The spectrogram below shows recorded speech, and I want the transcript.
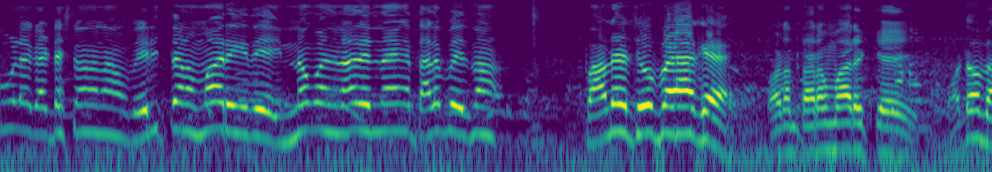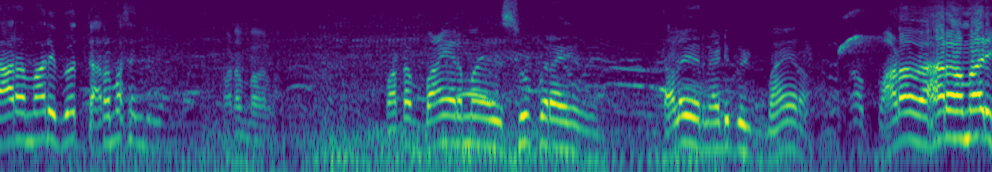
ஸ்கூலை கட்டஸ்டம் தான் வெறித்தனமாக இருக்குது. இன்னும் கொஞ்ச நாள் இருந்தால் எங்கள் தளபதி தான். படம் சூப்பராக இருக்கு. படம் தரமா இருக்கே. படம் வேற மாதிரி ப்ரோ தரமா செஞ்சிருக்கேன் படம் பார்க்கலாம். படம் பயங்கரமா சூப்பராக இருக்குது. தலைவர் நடிப்பு பயங்கரம். படம் வேற மாதிரி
